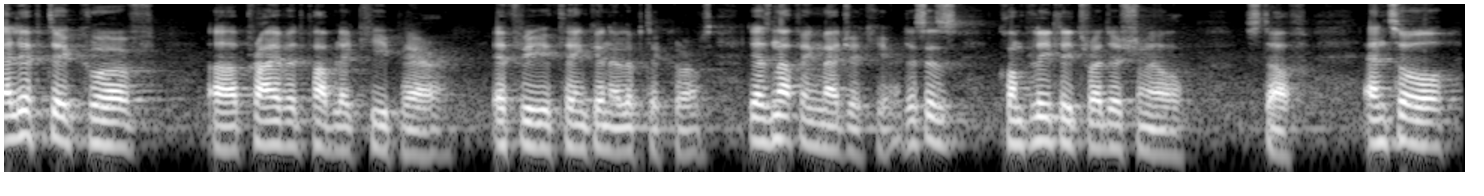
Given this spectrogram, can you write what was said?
elliptic curve uh, private public key pair, if we think in elliptic curves. There's nothing magic here. This is completely traditional stuff. And so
